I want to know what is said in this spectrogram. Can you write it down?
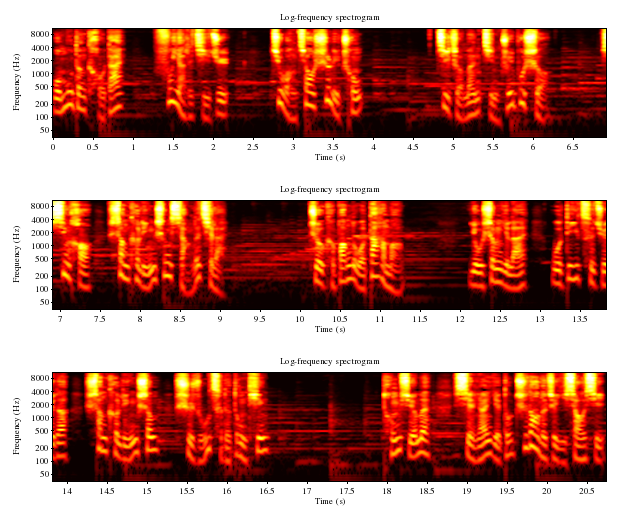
我目瞪口呆，敷衍了几句，就往教室里冲。记者们紧追不舍，幸好上课铃声响了起来，这可帮了我大忙。有生以来，我第一次觉得上课铃声是如此的动听。同学们显然也都知道了这一消息，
